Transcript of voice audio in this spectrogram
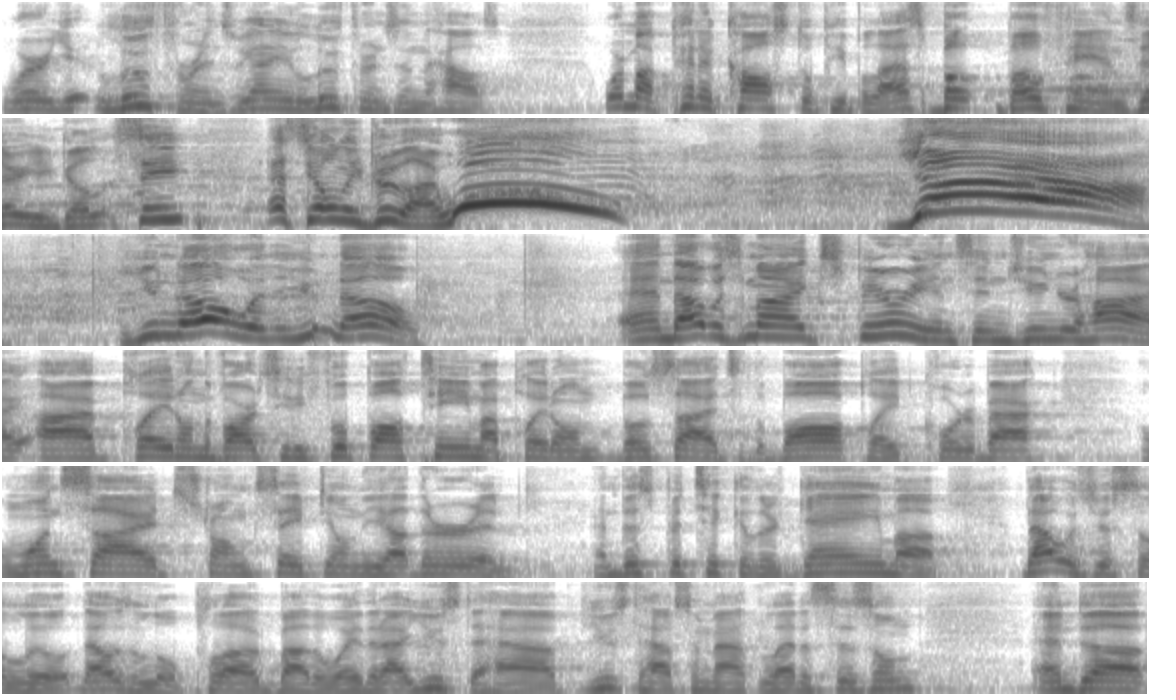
Where you? Lutherans. We got any Lutherans in the house? Where my Pentecostal people at? That's both, hands. There you go. See, that's the only group. Like, woo! Yeah! You know, you know. And that was my experience in junior high. I played on the varsity football team. I played on both sides of the ball, played quarterback on one side, strong safety on the other. And, and this particular game, uh, that was just a little, that was a little plug, by the way, that I used to have, used to have some athleticism. And uh,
